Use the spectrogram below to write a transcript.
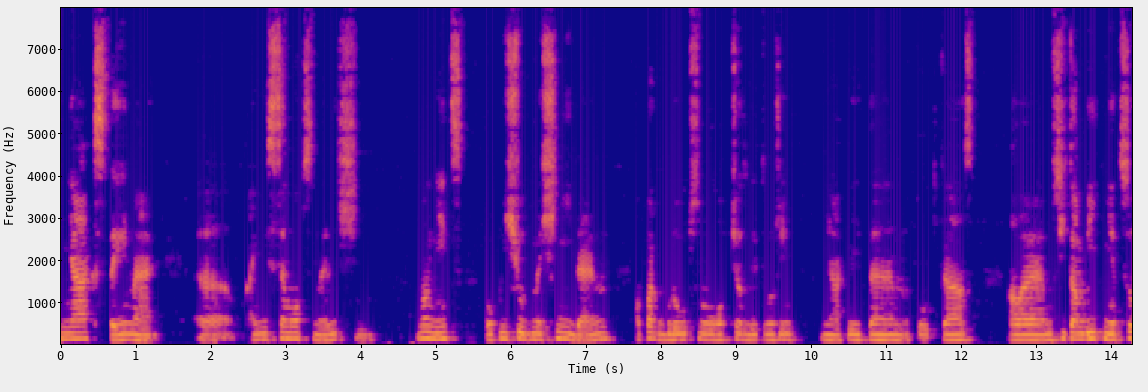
nějak stejné. Uh, ani se moc neliší. No nic, popíšu dnešní den a pak v budoucnu občas vytvořím nějaký ten podcast, ale musí tam být něco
